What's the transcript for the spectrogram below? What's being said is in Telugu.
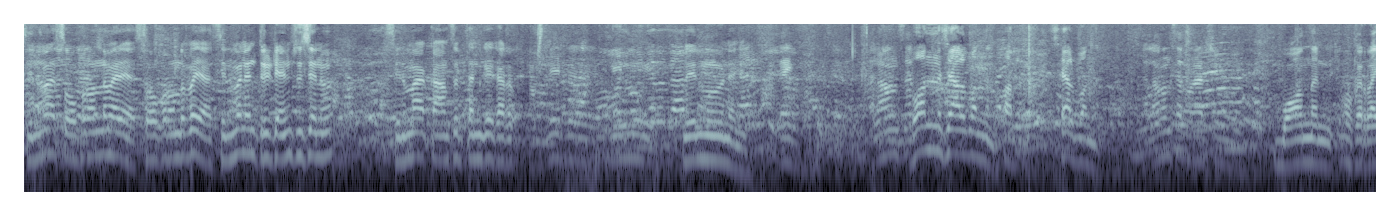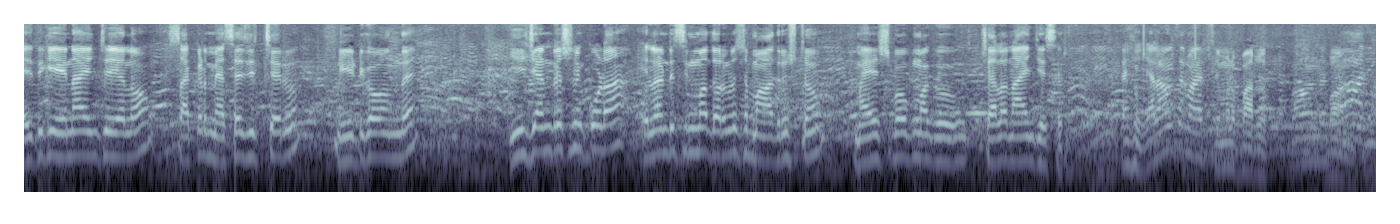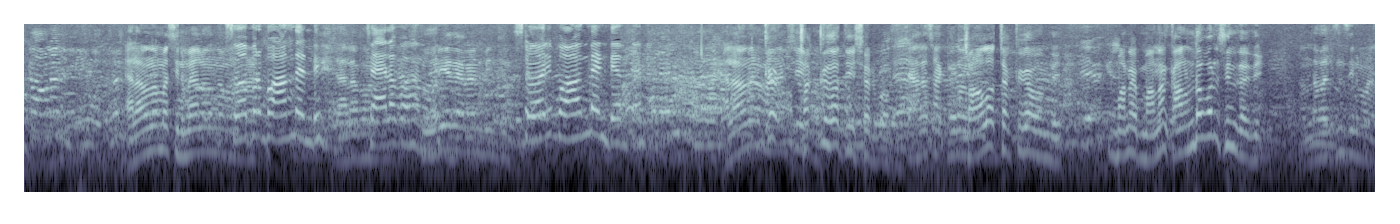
సినిమా సూపర్ ఉంది మరి సూపర్ ఉంది భయ్య. సినిమా నేను త్రీ టైమ్స్ చూశాను. సినిమా కాన్సెప్ట్ అనికి కరెక్ట్ మూవీ అండి బాగుంది చాలా బాగుంది చాలా బాగుంది బాగుందండి. ఒక రైతుకి ఏ న్యాయం చేయాలో అక్కడ మెసేజ్ ఇచ్చారు. నీట్గా ఉంది. ఈ జనరేషన్కి కూడా ఇలాంటి సినిమా దొరకడం మా అదృష్టం. మహేష్ బాబు మాకు చాలా న్యాయం చేశారు. ఎలా ఉంది సార్ సినిమా పర్లేదు బాగుంది. ఎలా ఉందమ్మా? సినిమా ఎలా ఉందమ్మా? సూపర్ బాగుందండి. చాలా బాగుంది. చాలా బాగుంది. స్టోరీ బాగుందండి అంత. ఎలా ఉందండి? చక్కగా తీశారు బాబు. చాలా చక్కగా ఉంది. చాలా చక్కగా ఉంది. మన మనం ఉండవలసింది అది. Cinema cinema.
